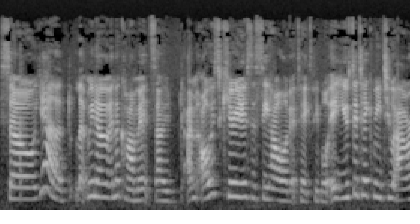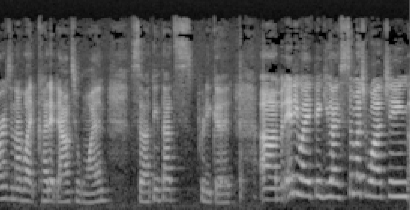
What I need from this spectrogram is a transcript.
So yeah, let me know in the comments. I, I'm always curious to see how long it takes people. It used to take me two hours and I've like cut it down to one. So I think that's pretty good. Um, but anyway, thank you guys so much for watching.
